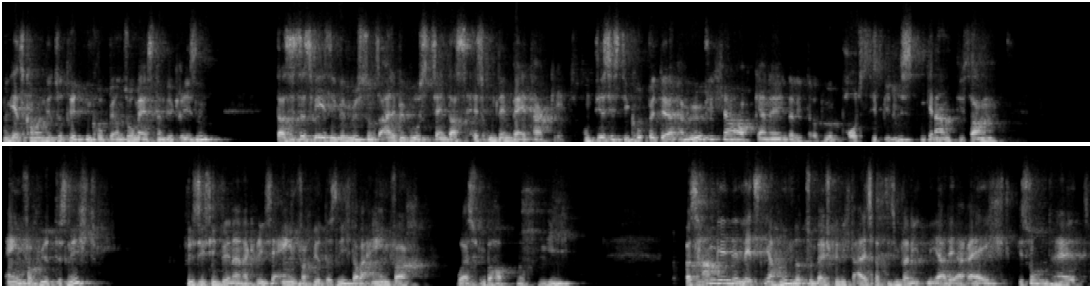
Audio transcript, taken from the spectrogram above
Und jetzt kommen wir zur dritten Gruppe und so meistern wir Krisen. Das ist das Wesentliche. Wir müssen uns alle bewusst sein, dass es um den Beitrag geht. Und das ist die Gruppe der Ermöglicher, auch gerne in der Literatur Possibilisten genannt, die sagen, einfach wird es nicht. Schließlich sind wir in einer Krise. Einfach wird das nicht, aber einfach war es überhaupt noch nie. Was haben wir in den letzten Jahrhunderten zum Beispiel nicht alles auf diesem Planeten Erde erreicht? Gesundheit,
